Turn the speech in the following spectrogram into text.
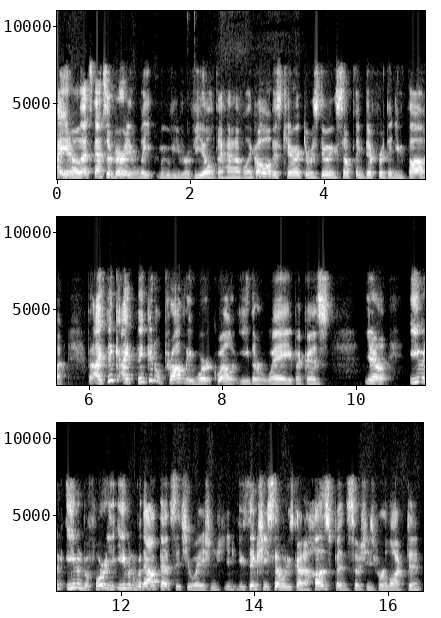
I, you know that's that's a very late movie reveal to have like oh this character was doing something different than you thought but I think I think it'll probably work well either way because, you know, even even before you even without that situation, you, you think she's someone who's got a husband, so she's reluctant.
